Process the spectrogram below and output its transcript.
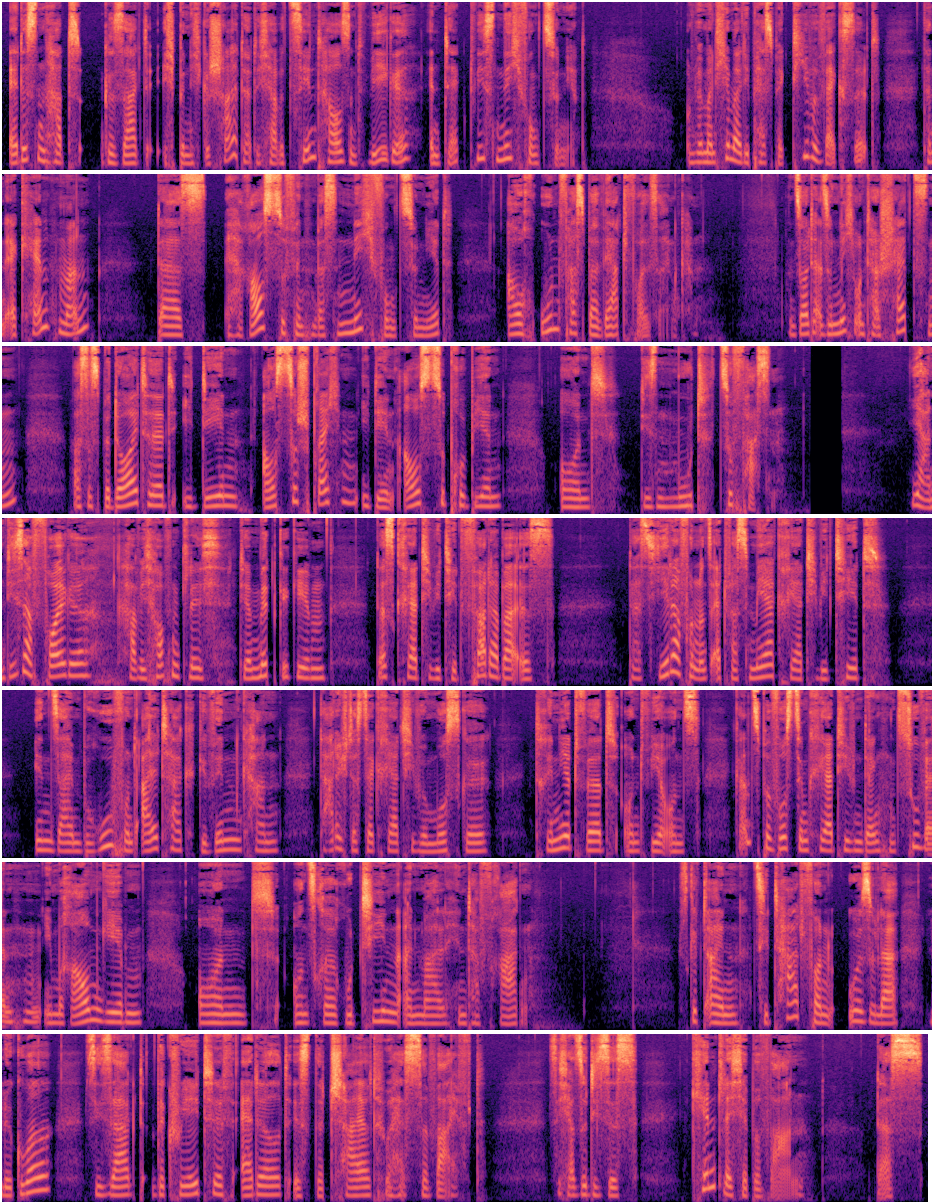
Edison hat gesagt, ich bin nicht gescheitert, ich habe 10.000 Wege entdeckt, wie es nicht funktioniert. Und wenn man hier mal die Perspektive wechselt, dann erkennt man, dass herauszufinden, was nicht funktioniert, auch unfassbar wertvoll sein kann. Man sollte also nicht unterschätzen, was es bedeutet, Ideen auszusprechen, Ideen auszuprobieren und diesen Mut zu fassen. Ja, in dieser Folge habe ich hoffentlich dir mitgegeben, dass Kreativität förderbar ist, dass jeder von uns etwas mehr Kreativität in seinem Beruf und Alltag gewinnen kann, dadurch, dass der kreative Muskel trainiert wird und wir uns ganz bewusst dem kreativen Denken zuwenden, ihm Raum geben und unsere Routinen einmal hinterfragen. Es gibt ein Zitat von Ursula Le Guin. Sie sagt, The creative adult is the child who has survived. Sich also dieses Kindliche bewahren, das,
